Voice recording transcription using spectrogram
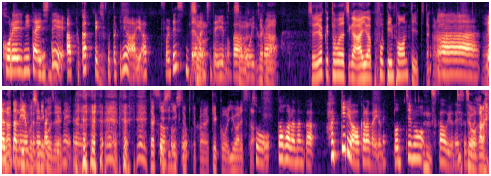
これに対してアップかって聞く時にはああいうアップ for this みたいな感じで言うのが多いからそれよく友達が Are you up for ピンポンって言ってたから。ああやってたねなんかピンポンしよくね卓に行こうぜ球ね。うん。卓球しに行く時とか結構言われてた。そう。だからなんかはっきりは分からないよね。どっちも使うよね、全すごい。然わからない。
